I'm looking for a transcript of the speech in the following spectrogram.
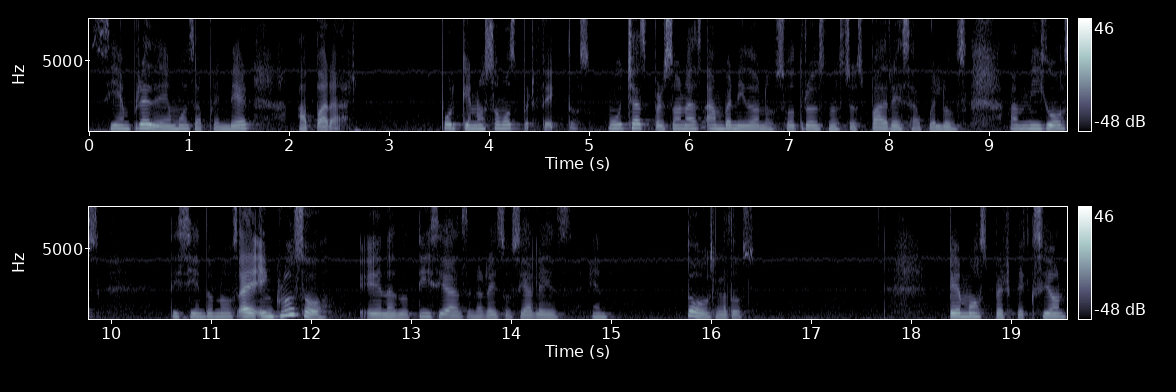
Siempre debemos aprender a parar, porque no somos perfectos. Muchas personas han venido a nosotros, nuestros padres, abuelos, amigos, diciéndonos, eh, incluso en las noticias, en las redes sociales, en todos lados. Vemos perfección,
